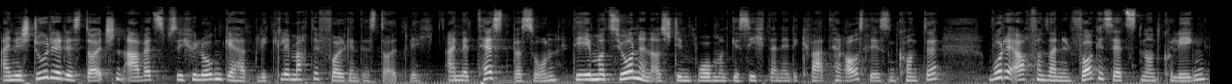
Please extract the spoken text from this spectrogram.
Eine Studie des deutschen Arbeitspsychologen Gerhard Blickle machte Folgendes deutlich. Eine Testperson, die Emotionen aus Stimmproben und Gesichtern adäquat herauslesen konnte, wurde auch von seinen Vorgesetzten und Kollegen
